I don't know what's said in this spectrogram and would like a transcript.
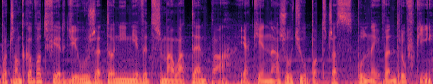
Początkowo twierdził, że Toni nie wytrzymała tempa, jakie narzucił podczas wspólnej wędrówki.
